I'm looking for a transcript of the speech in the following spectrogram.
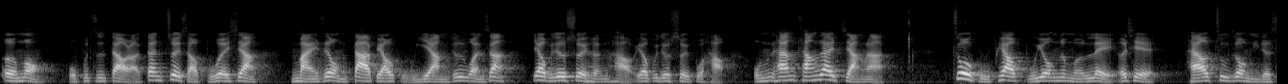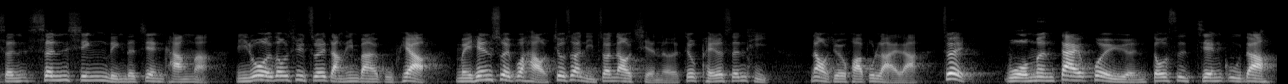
噩梦，我不知道啦。但最少不会像买这种大标股一样，就是晚上要不就睡很好，要不就睡不好。我们常常在讲啦，做股票不用那么累，而且还要注重你的身身心灵的健康嘛。你如果都去追涨停板的股票，每天睡不好，就算你赚到钱了，就赔了身体，那我觉得划不来啦。所以我们带会员都是兼顾到。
